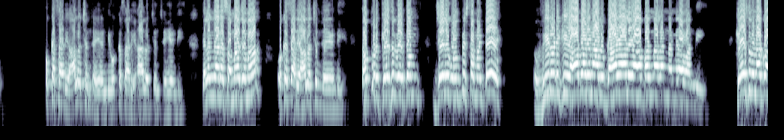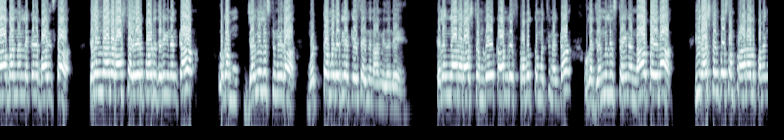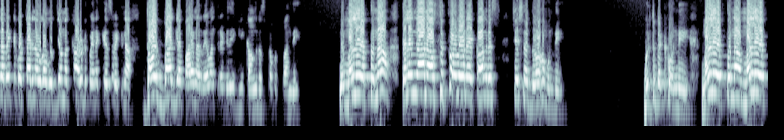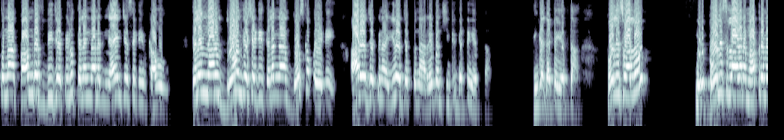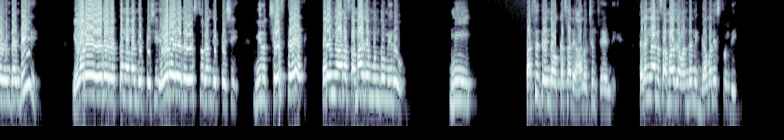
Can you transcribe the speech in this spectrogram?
ఒక్కసారి ఆలోచన చేయండి ఒక్కసారి ఆలోచన చేయండి. తెలంగాణ సమాజమా? ఒకసారి ఆలోచన చేయండి. తప్పుడు కేసులు పెడతాం జైలుకు పంపిస్తామంటే వీరుడికి ఆభరణాలు గాయాలే ఆభరణాలని నమ్మిన వాడిని కేసులు నాకు ఆభరణం లెక్కనే భావిస్తా. తెలంగాణ రాష్ట్ర ఏర్పాటు జరిగినాక ఒక జర్నలిస్ట్ మీద మొట్టమొదటిగా కేసు అయింది నా మీదనే. తెలంగాణ రాష్ట్రంలో కాంగ్రెస్ ప్రభుత్వం వచ్చినాక ఒక జర్నలిస్ట్ అయిన నా పైన ఈ రాష్ట్రం కోసం ప్రాణాలు పనంగా పెట్టి కొట్లాడిన ఒక ఉద్యమకారుడి పైన కేసు పెట్టిన దౌర్భాగ్య పాలన రేవంత్ రెడ్డిది ఈ కాంగ్రెస్ ప్రభుత్వాన్ని నేను మళ్ళీ చెప్తున్నా తెలంగాణ అస్తిత్వంలోనే కాంగ్రెస్ చేసిన ద్రోహం ఉంది. గుర్తుపెట్టుకోండి. మళ్ళీ చెప్తున్నా మళ్ళీ చెప్తున్నా కాంగ్రెస్ బీజేపీలు తెలంగాణకు న్యాయం చేసేటివి కావు. తెలంగాణను ద్రోహం చేసేటి తెలంగాణ దోసుకపోయేటి ఆ రోజు చెప్పిన ఈ రోజు చెప్తున్నా రేపటి నుంచి ఇంకా గట్టిగా చెప్తా. ఇంకా గట్టిగా చెప్తా. పోలీస్ వాళ్ళు మీరు పోలీసు లాగానే మాత్రమే ఉండండి. ఎవరో ఏదో చెప్తున్నామని చెప్పేసి ఎవరో ఏదో వేస్తున్నారని చెప్పేసి మీరు చేస్తే తెలంగాణ సమాజం ముందు మీరు మీ పరిస్థితి ఏందో ఒక్కసారి ఆలోచన చేయండి. తెలంగాణ సమాజం అందరినీ గమనిస్తుంది.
